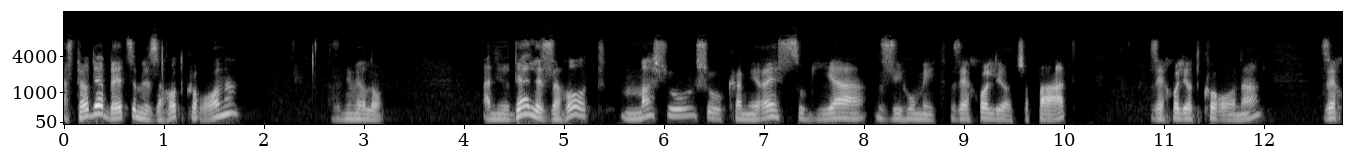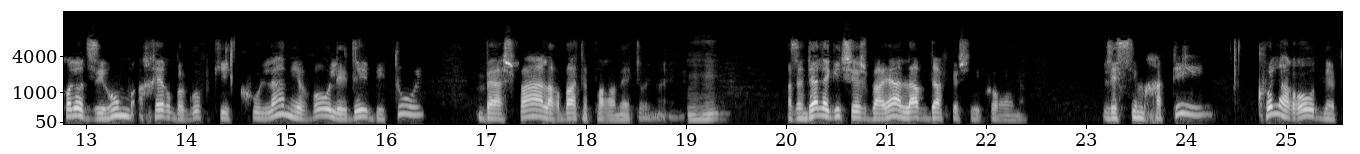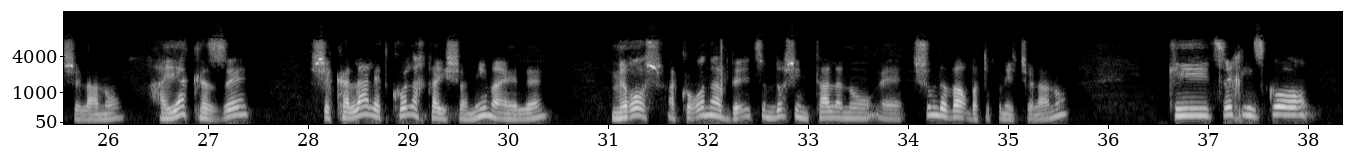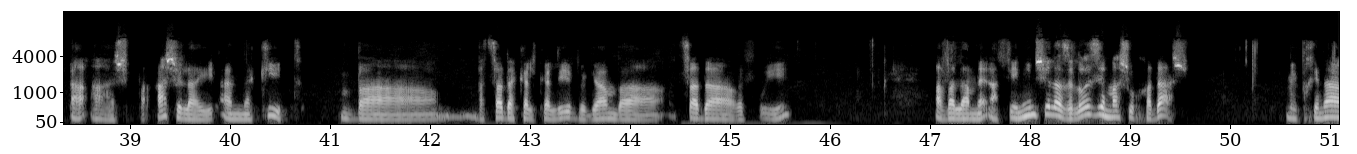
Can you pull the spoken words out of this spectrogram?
אז אתה יודע בעצם לזהות קורונה? אז אני אומר, לא. אני יודע לזהות משהו שהוא כנראה סוגיה זיהומית. זה יכול להיות שפעת, זה יכול להיות קורונה, זה יכול להיות זיהום אחר בגוף, כי כולם יבואו לידי ביטוי בהשפעה על ארבעת הפרמטרים האלה. Mm-hmm. אז אני יודע להגיד שיש בעיה לאו דווקא שהיא קורונה. לשמחתי, כל הרודמפ שלנו היה כזה שכלל את כל החיישנים האלה מראש. הקורונה בעצם לא שינתה לנו אה, שום דבר בתוכנית שלנו, כי צריך לזכור, ההשפעה שלה היא ענקית בצד הכלכלי וגם בצד הרפואי, אבל המאפיינים שלה זה לא איזה משהו חדש. מבחינה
